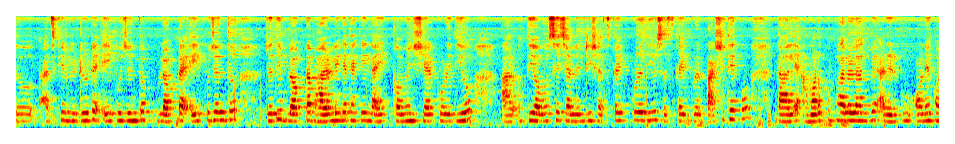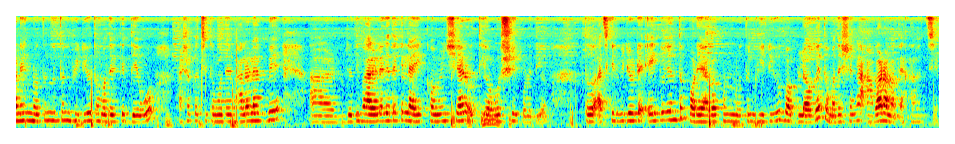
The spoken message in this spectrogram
তো আজকের ভিডিওটা এই পর্যন্ত ব্লগটা এই পর্যন্ত। যদি ব্লগটা ভালো লেগে থাকে লাইক কমেন্ট শেয়ার করে দিও। আর অতি অবশ্যই চ্যানেলটি সাবস্ক্রাইব করে দিও সাবস্ক্রাইব করে পাশে থেকো। তাহলে আমারও খুব ভালো লাগবে আর এরকম অনেক অনেক নতুন নতুন ভিডিও তোমাদেরকে দেবো। আশা করছি তোমাদের ভালো লাগবে। আর যদি ভালো লেগে থাকে লাইক কমেন্ট শেয়ার অতি অবশ্যই করে দিও। তো আজকের ভিডিওটা এই পর্যন্ত। পরে আবার কোনো নতুন ভিডিও বা ব্লগে তোমাদের সঙ্গে আবার আমার দেখা হচ্ছে।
